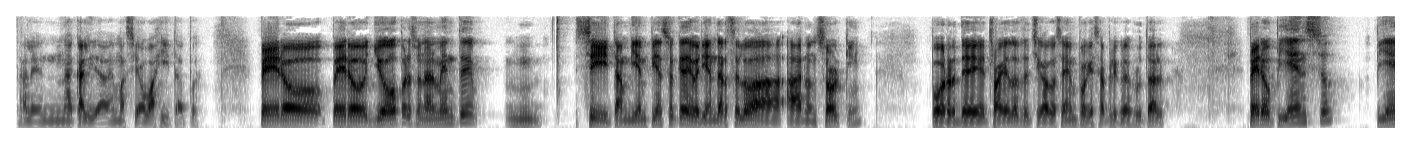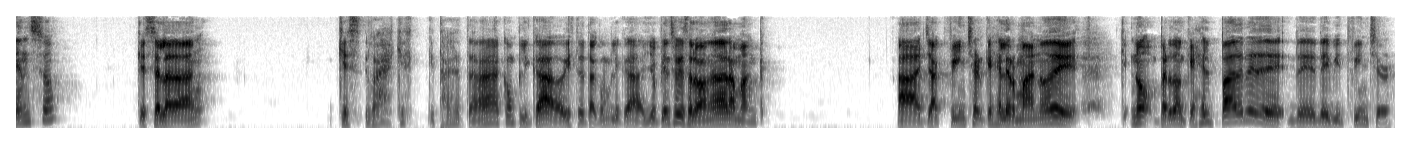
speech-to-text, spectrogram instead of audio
Sale en una calidad demasiado bajita, pues. Pero, pero yo personalmente, mm, sí, también pienso que deberían dárselo a Aaron Sorkin por The Trial of the Chicago 7 porque esa película es brutal. Pero pienso, pienso que se la dan. Que, es que, está complicado, ¿viste? Está complicado. Yo pienso que se lo van a dar a Mank. A Jack Fincher, que es el hermano de. que- no, perdón, que es el padre de, de David Fincher,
